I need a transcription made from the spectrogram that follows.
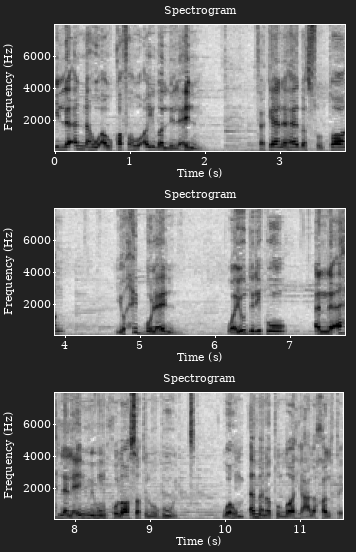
إلا أنه أوقفه أيضا للعلم. فكان هذا السلطان يحب العلم ويدرك أن أهل العلم هم خلاصة الوجود وهم أمنة الله على خلقه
